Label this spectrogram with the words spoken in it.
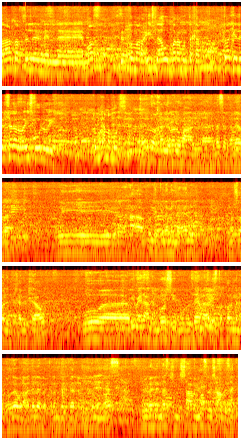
النهارده في ظل إن مصر بيحكمها رئيس لأول مرة منتخب توجه رساله للرئيس تقول له إيه؟ دكتور محمد مرسي يقول له يخلي باله مع الناس الغلابة ويحقق كل الكلام اللي قاله المشروع الانتخابي بتاعه ويبعد عن المرشد وزي ما قالوا استقال من الحريه والعدالة يبقى الكلام ده قدام الناس ويبان للناس عشان الشعب المصري شعب ذكي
